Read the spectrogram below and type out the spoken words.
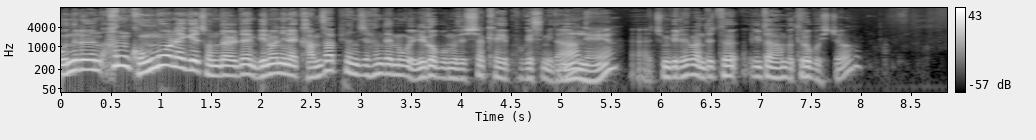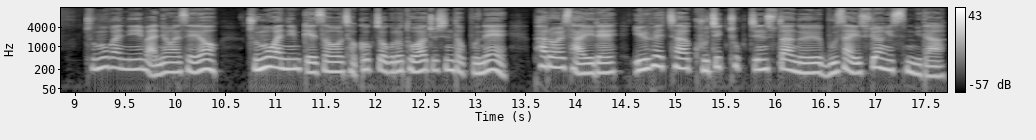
오늘은 한 공무원에게 전달된 민원인의 감사 편지 한 대목을 읽어보면서 시작해 보겠습니다. 네. 준비를 해봤는데 일단 한번 들어보시죠. 주무관님 안녕하세요. 주무관님께서 적극적으로 도와주신 덕분에 8월 4일에 1회차 구직 촉진 수당을 무사히 수령했습니다.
